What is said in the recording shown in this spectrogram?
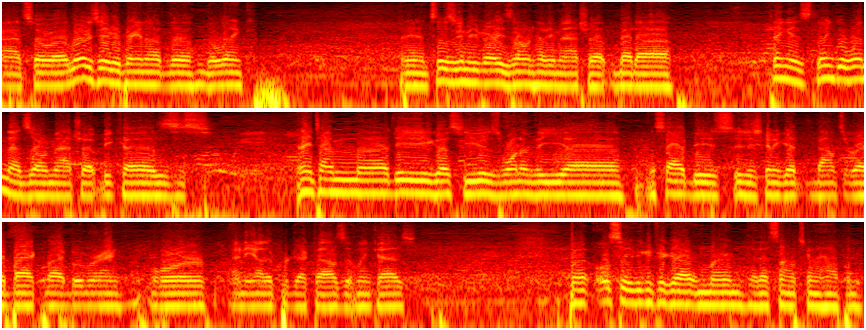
Alright, so uh, Lord Xavier bringing out the, the Link. And so this is going to be a very zone heavy matchup. But uh, thing is, Link will win that zone matchup because anytime uh, DD goes to use one of the uh, the side Bs, he's just going to get bounced right back by Boomerang or any other projectiles that Link has. But we'll see if we can figure out and learn that that's not what's going to happen.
